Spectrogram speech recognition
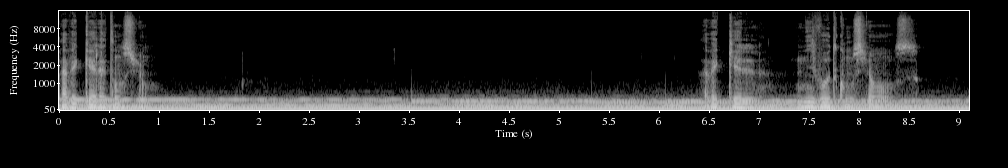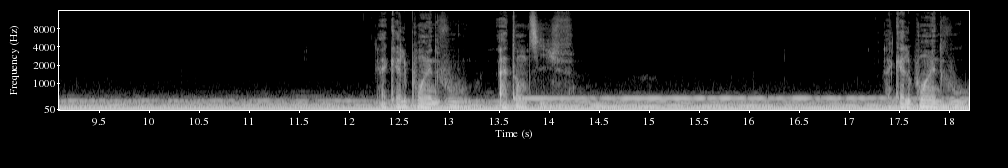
Avec quelle attention? Avec quel niveau de conscience? À quel point êtes-vous attentif? À quel point êtes-vous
